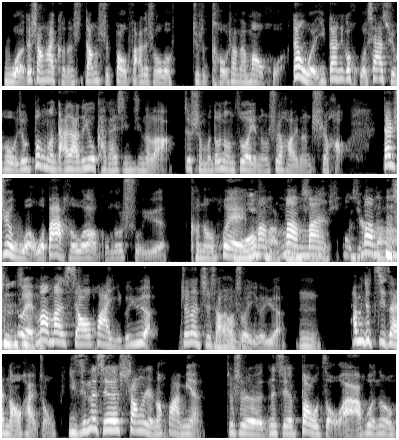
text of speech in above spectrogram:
我的伤害可能是当时爆发的时候，我就是头上在冒火，但我一旦这个火下去以后，我就蹦蹦哒哒的又开开心心的了，就什么都能做，也能睡好，也能吃好。但是我我爸和我老公都属于。可能会慢慢慢慢 对慢慢消化一个月，真的至少要说一个月。嗯，他们就记在脑海中，以及那些伤人的画面，就是那些暴走啊，或者那种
